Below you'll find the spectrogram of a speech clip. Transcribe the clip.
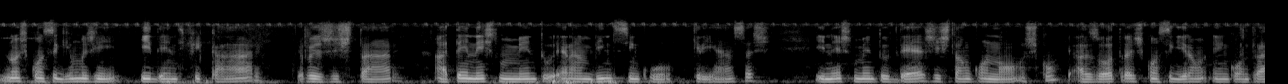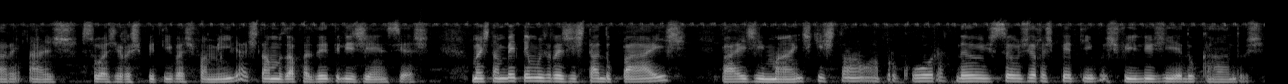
nós conseguimos identificar, registrar. Até neste momento eram 25 crianças e neste momento 10 estão conosco. As outras conseguiram encontrar as suas respectivas famílias. Estamos a fazer diligências, mas também temos registrado pais pais e mães que estão à procura dos seus respectivos filhos e educandos.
